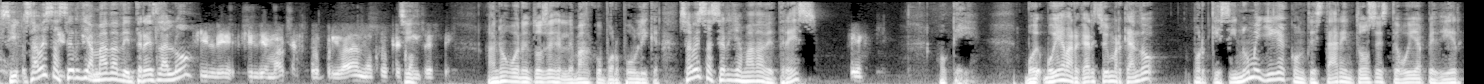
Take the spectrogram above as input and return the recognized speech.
Sí, ¿Sabes hacer llamada de tres, Lalo? Si le, si le marcas por privada, no creo que Sí. conteste. Ah, no, bueno, entonces le marco por pública. ¿Sabes hacer llamada de tres? Sí. Ok. Voy, voy a marcar, estoy marcando, porque si no me llega a contestar, entonces te voy a pedir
